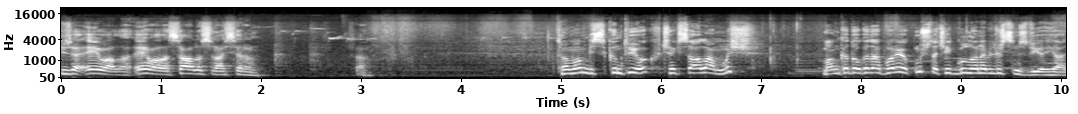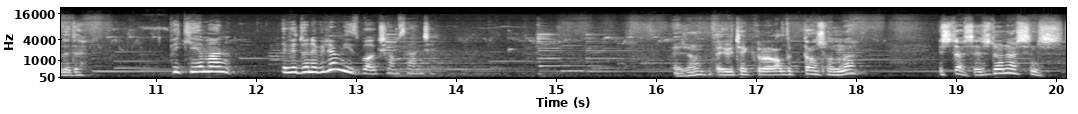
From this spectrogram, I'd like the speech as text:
Güzel eyvallah eyvallah sağ olasın Aysel Hanım. Sağ ol. Tamam bir sıkıntı yok. Çek sağlammış. Bankada o kadar para yokmuş da çek kullanabilirsiniz diyor ihalede. Peki hemen eve dönebilir miyiz bu akşam sence? E canım evi tekrar aldıktan sonra isterseniz dönersiniz.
